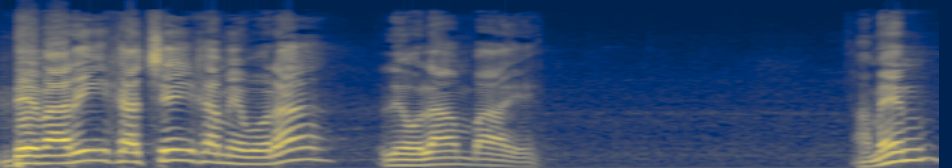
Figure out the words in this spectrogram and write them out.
De Barinja Chenja Meborá, Leolam Bae. Amén.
